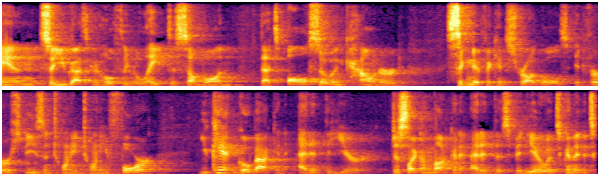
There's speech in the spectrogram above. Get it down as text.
and so you guys can hopefully relate to someone that's also encountered significant struggles, adversities in 2024. You can't go back and edit the year. Just like I'm not to edit this video, it's to it's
